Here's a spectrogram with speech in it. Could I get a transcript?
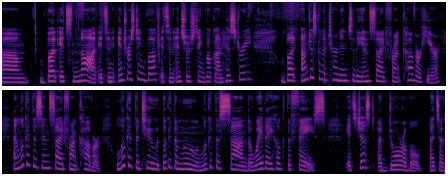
Um, but it's not. It's an interesting book. It's an interesting book on history. But I'm just going to turn into the inside front cover here and look at this inside front cover. Look at the two, look at the moon, look at the sun, the way they hook the face. It's just adorable. It's a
